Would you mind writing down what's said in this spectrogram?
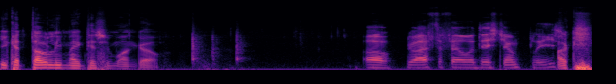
you can totally make this in one go. oh, do I have to fail with this jump, please? Okay.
